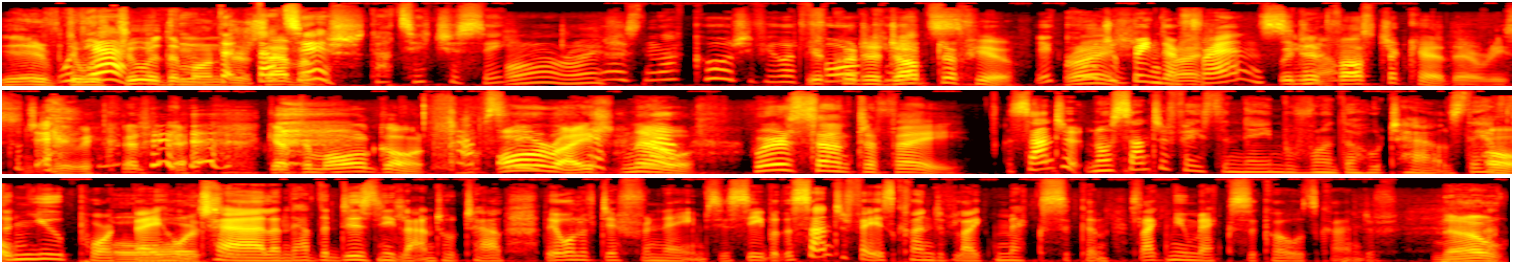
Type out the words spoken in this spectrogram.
If Well, there was yeah, two of them th- under th- seven. That's it. That's it, you see. All right. Yeah, isn't that good? If you got You could adopt a kids, few. You could right, you bring their right. friends. We you did know. foster care there recently. we could uh, get them all going. Absolutely. All right. yeah. Now, where's Santa Fe? Santa no Santa Fe is the name of one of the hotels. They have Oh. the Newport Bay Oh, see. Hotel and they have the Disneyland Hotel. They all have different names, you see. But the Santa Fe is kind of like Mexican. It's like New Mexico. It's kind of no.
